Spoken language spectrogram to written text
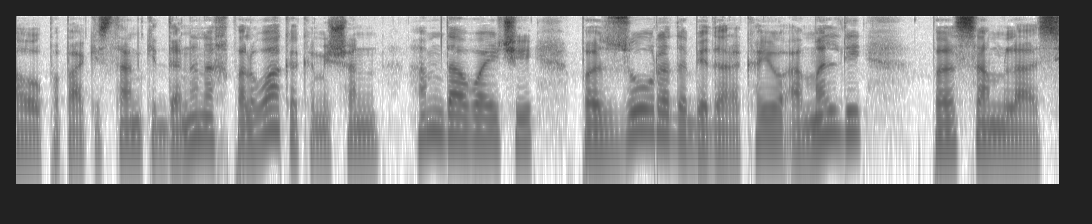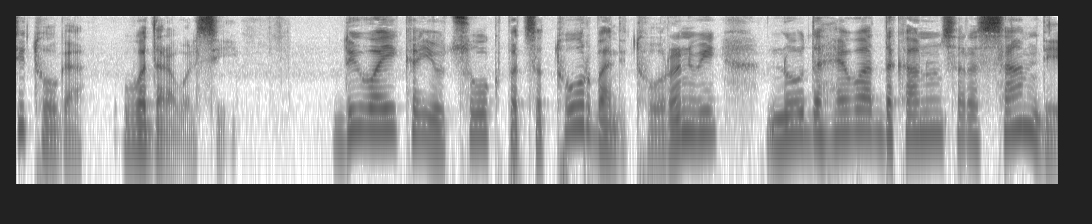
او په پاکستان کې دننه خپلواکه کمیشن هم دا وايي چې په زوره د بېدرکیو عمل دي په سملاسي توګه ودرول شي. دوی وايي که یو څوک په څه تور باندې تورن وي نو د هېواد د قانون سره سم دې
